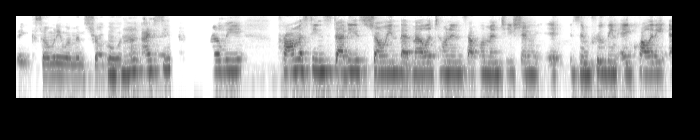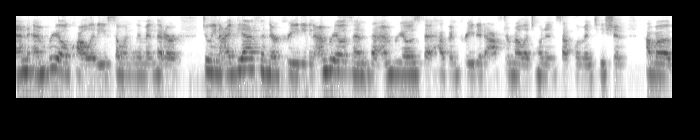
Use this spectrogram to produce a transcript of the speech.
I think so many women struggle with Mhm. that. I've seen really promising studies showing that melatonin supplementation is improving egg quality and embryo quality. So in women that are doing IVF and they're creating embryos and the embryos that have been created after melatonin supplementation have a,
